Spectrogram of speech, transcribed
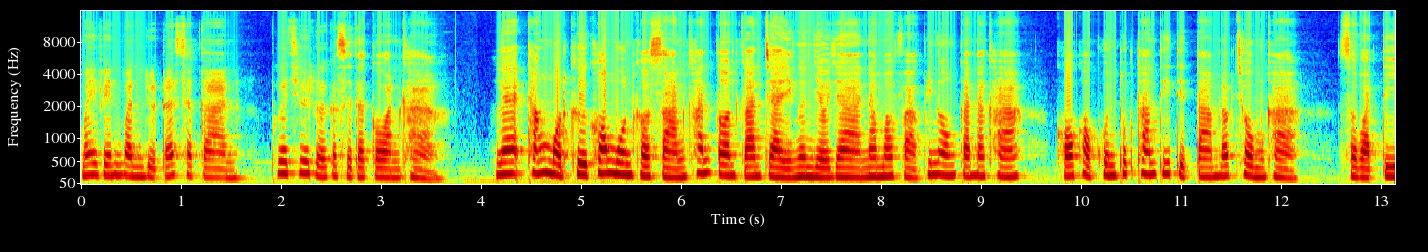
ไม่เว้นวันหยุดราชการ เพื่อช่วยเหลือเกษตรกรค่ะ และทั้งหมดคือข้อมูลข่าวสารขั้นตอนการจ่ายเงินเยียวยานำมาฝากพี่น้องกันนะคะ ขอขอบคุณทุกท่านที่ติดตามรับชมค่ะ สวัสดี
